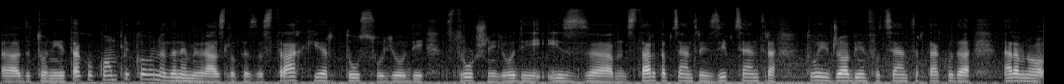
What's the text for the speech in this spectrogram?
da to nije tako komplikovano, da nemaju razloga za strah, jer tu su ljudi, stručni ljudi iz Startup centra, iz ZIP centra, tu je i Job Info centar, tako da naravno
